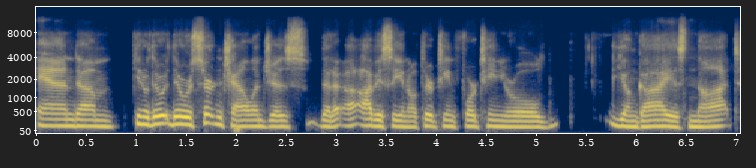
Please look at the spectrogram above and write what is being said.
and um, you know there, there were certain challenges that uh, obviously you know 13 14 year old young guy is not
